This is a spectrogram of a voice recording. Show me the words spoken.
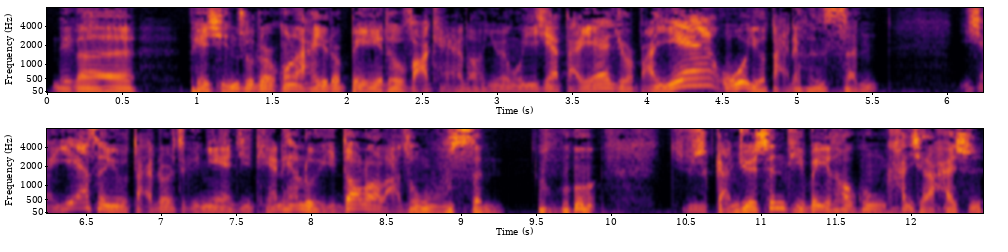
那个。拍清楚点可能还有点白头发看到，因为我以前戴眼镜把眼窝又戴得很深，你像眼神又戴着这个年纪天天累到了那种无神，就是感觉身体被掏空，看起来还是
